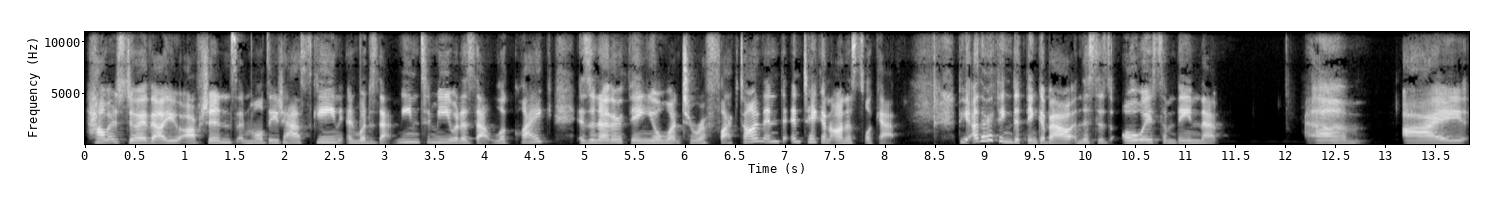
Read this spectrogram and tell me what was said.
how much do i value options and multitasking and what does that mean to me? What does that look like is another thing you'll want to reflect on and, and take an honest look at. The other thing to think about and this is always something that um I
